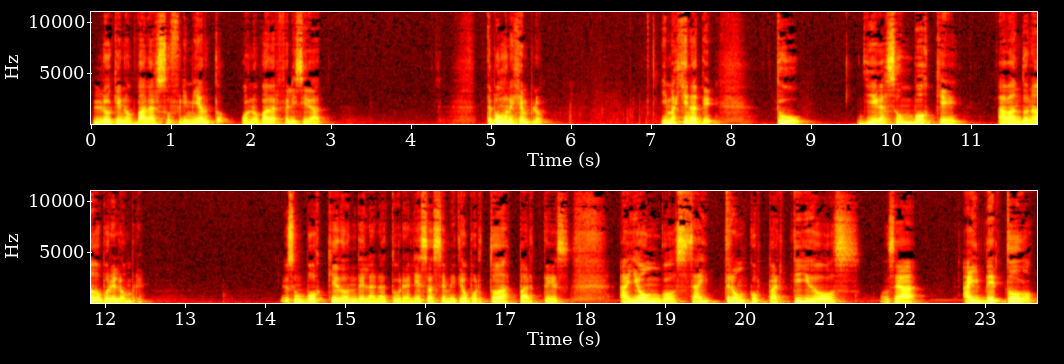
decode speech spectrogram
lo que nos va a dar sufrimiento o nos va a dar felicidad. Te pongo un ejemplo. Imagínate, tú llegas a un bosque abandonado por el hombre. Es un bosque donde la naturaleza se metió por todas partes, hay hongos, hay troncos partidos, o sea, hay de todo.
